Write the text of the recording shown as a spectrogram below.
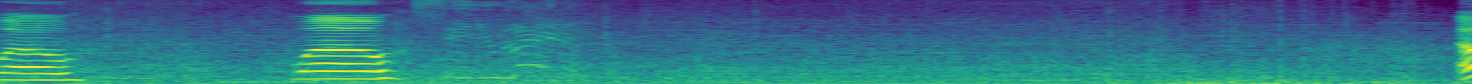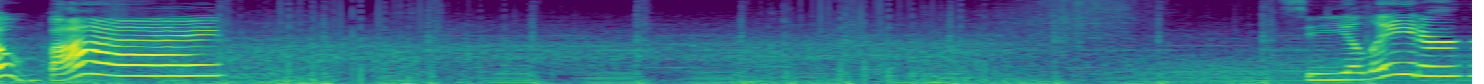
Whoa. Whoa. Oh, bye! See you later!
